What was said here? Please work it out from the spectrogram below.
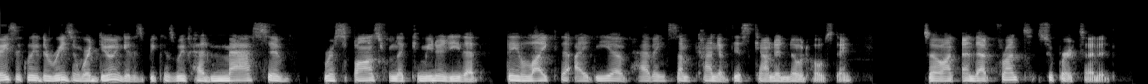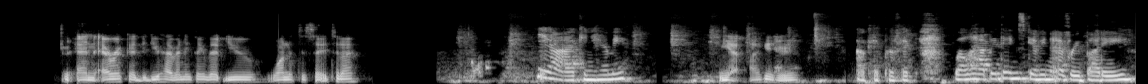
basically, the reason we're doing it is because we've had massive response from the community that they like the idea of having some kind of discounted node hosting. So on, on that front, super excited. And Erica, did you have anything that you wanted to say today? Yeah, can you hear me? Yeah, I can hear you. Okay, perfect. Well, happy Thanksgiving, everybody.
